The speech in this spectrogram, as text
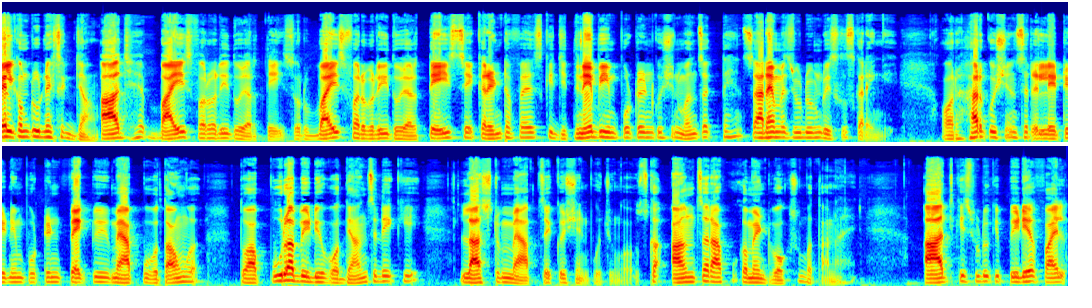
वेलकम टू नेक्स्ट एग्ज़ाम। आज है 22 फरवरी 2023 और 22 फरवरी 2023 से करंट अफेयर्स के जितने भी इंपॉर्टेंट क्वेश्चन बन सकते हैं, सारे हम इस वीडियो में डिस्कस करेंगे। और हर क्वेश्चन से रिलेटेड इंपॉर्टेंट फैक्ट भी मैं आपको बताऊँगा तो आप पूरा वीडियो बहुत ध्यान से देखिए। लास्ट में मैं आपसे क्वेश्चन पूछूँगा, उसका आंसर आपको कमेंट बॉक्स में बताना है। आज की इस वीडियो की पीडीएफ फ़ाइल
